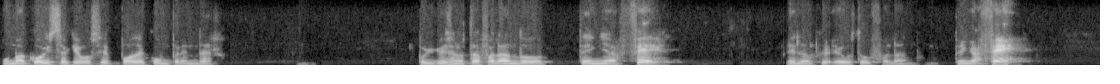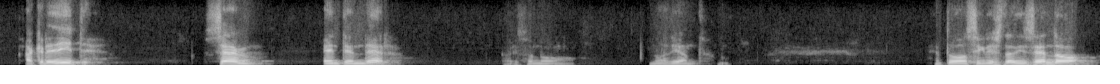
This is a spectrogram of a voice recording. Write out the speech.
una cosa que você puede comprender. Porque Cristo no está hablando, tenga fe en lo que yo estoy hablando. Tenga fe. Acredite ser, entender, eso no, no adianta. Entonces, Cristo está diciendo,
